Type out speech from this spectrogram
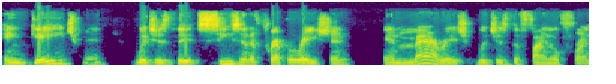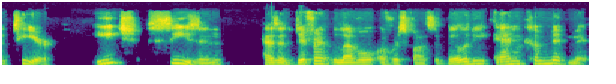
engagement, which is the season of preparation, and marriage, which is the final frontier. Each season has a different level of responsibility and commitment.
